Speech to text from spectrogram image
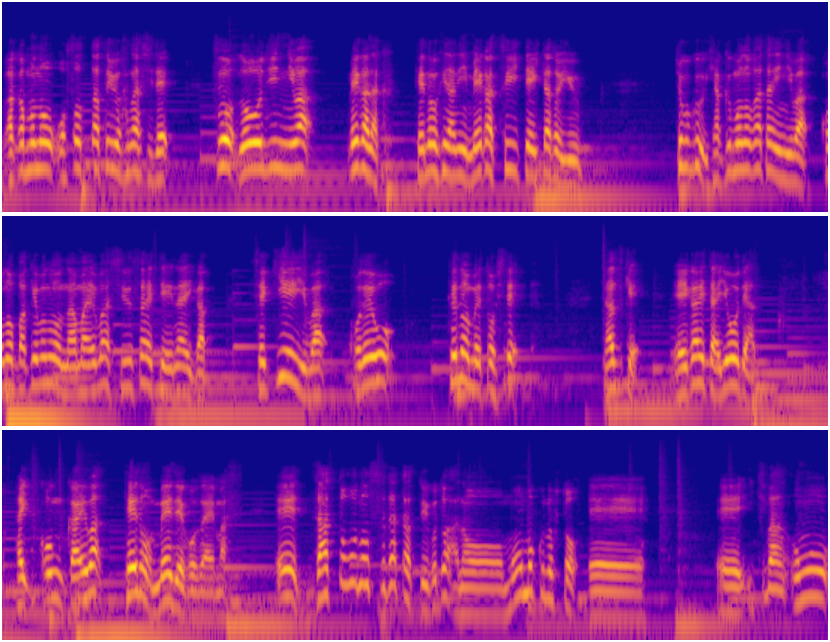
若者を襲ったという話で、その老人には目がなく、手のひらに目がついていたという。諸国百物語には、この化け物の名前は記されていないが、石英はこれを手の目として名付け、描いたようである。はい、今回は手の目でございます。えー、座頭の姿ということは、あのー、盲目の人、えーえー、一番思う、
